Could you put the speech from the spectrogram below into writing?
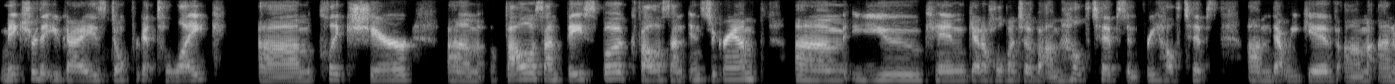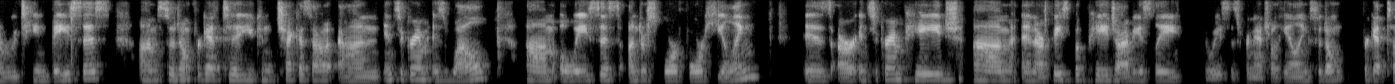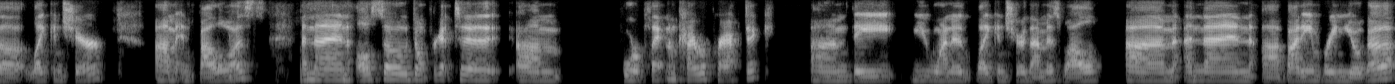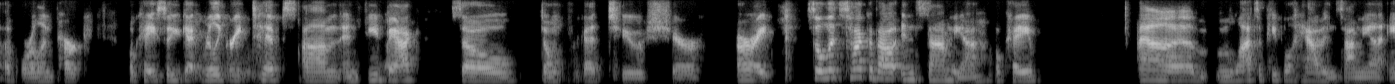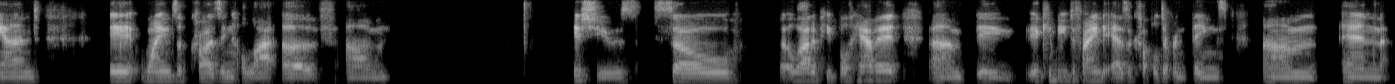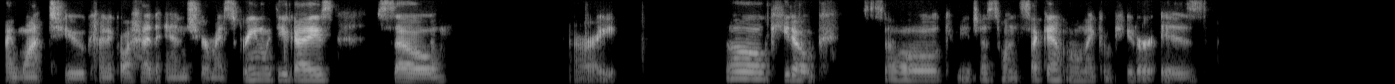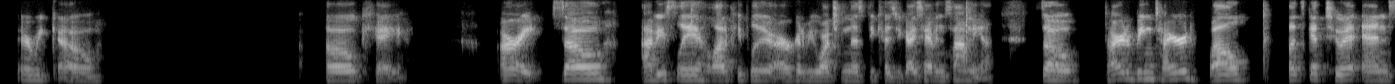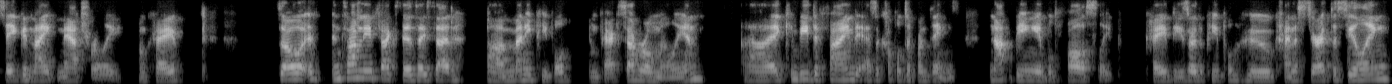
make sure that you guys don't forget to like um, click share. Um, follow us on facebook follow us on instagram. Um, you can get a whole bunch of um, health tips and free health tips um, that we give um, on a routine basis. So don't forget to you can check us out on instagram as well. Oasis underscore for healing is our instagram page and our facebook page obviously Oasis for Natural Healing. So don't forget to like and share um, and follow us. And then also don't forget to, um, for Platinum Chiropractic, um, they you want to like and share them as well. Um, and then uh, Body and Brain Yoga of Orland Park. Okay, so you get really great tips um, and feedback. So don't forget to share. All right, so let's talk about insomnia. Okay, um, lots of people have insomnia and it winds up causing a lot of um, issues. So a lot of people have it. Um, it. it. can be defined as a couple different things. Um, and I want to kind of go ahead and share my screen with you guys. So, all right. Okie doke. So give me just one second while my computer is there we go. Okay. All right. So obviously a lot of people are going to be watching this because you guys have insomnia. So tired of being tired? Well, let's get to it and say goodnight naturally. Okay. So insomnia affects, as I said, uh, many people, in fact, several million. Uh, it can be defined as a couple different things, not being able to fall asleep. Okay. These are the people who kind of stare at the ceiling,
